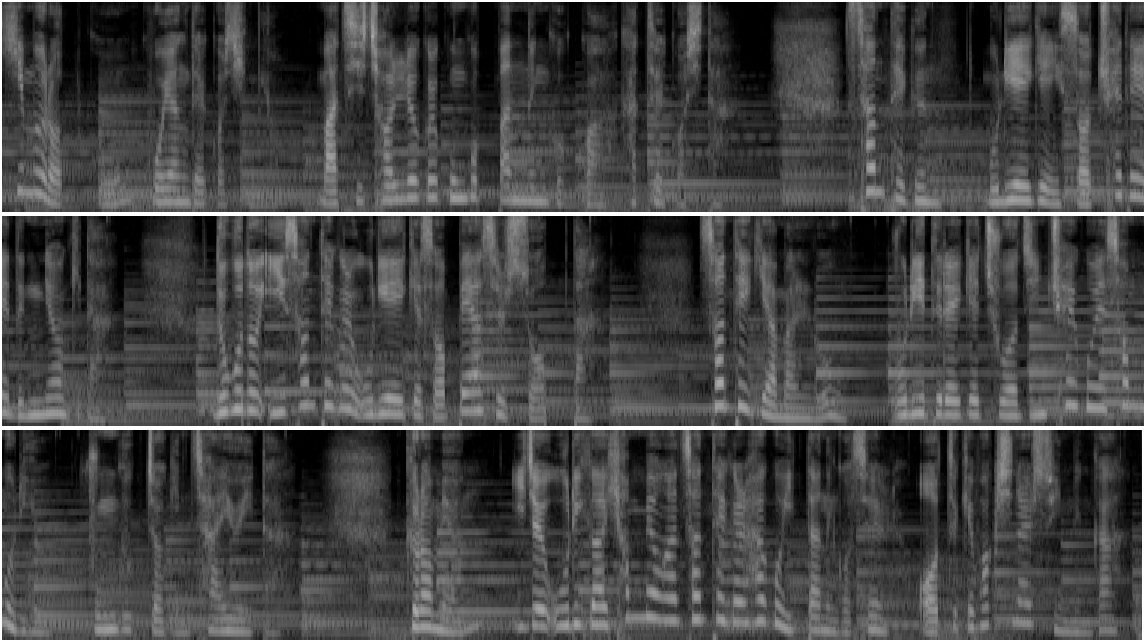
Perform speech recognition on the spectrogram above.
힘을 얻고 고양될 것이며 마치 전력을 공급받는 것과 같을 것이다. 선택은 우리에게 있어 최대의 능력이다. 누구도 이 선택을 우리에게서 빼앗을 수 없다. 선택이야말로 우리들에게 주어진 최고의 선물이요 궁극적인 자유이다. 그러면 이제 우리가 현명한 선택을 하고 있다는 것을 어떻게 확신할 수 있는가?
